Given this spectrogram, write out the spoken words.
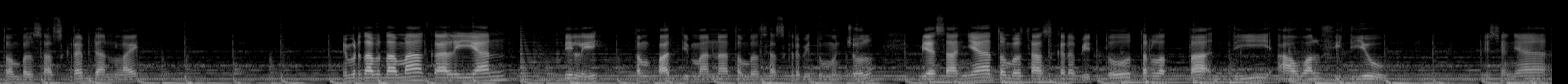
Tombol subscribe dan like yang pertama-tama kalian pilih tempat di mana tombol subscribe itu muncul. Biasanya tombol subscribe itu terletak di awal video. Biasanya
